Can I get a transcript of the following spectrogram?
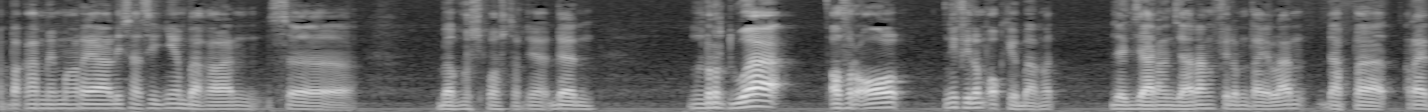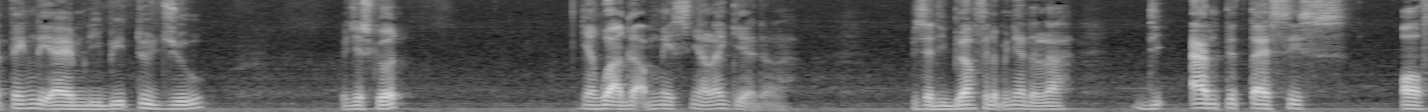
apakah memang realisasinya bakalan sebagus posternya? Dan menurut gua overall ini film oke okay banget. Dan jarang-jarang film Thailand dapat rating di IMDb 7 which is good. Yang gua agak amazed-nya lagi adalah bisa dibilang film ini adalah the antithesis of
